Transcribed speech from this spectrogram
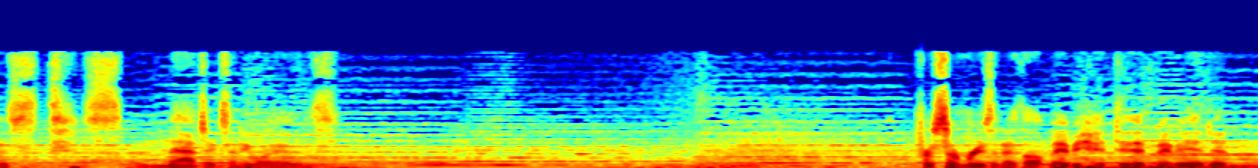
Got the highest s- magics anyways. For some reason I thought maybe it did, maybe it didn't,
